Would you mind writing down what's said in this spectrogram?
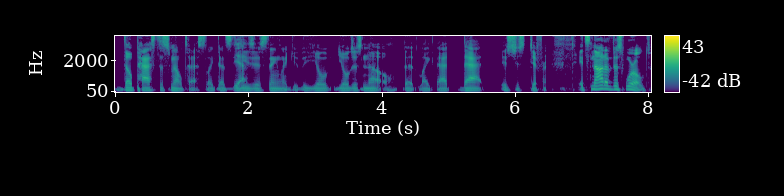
they'll pass the smell test. Like that's the Yeah. easiest thing. Like you- you'll you'll just know that like that that is just different. It's not of this world.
